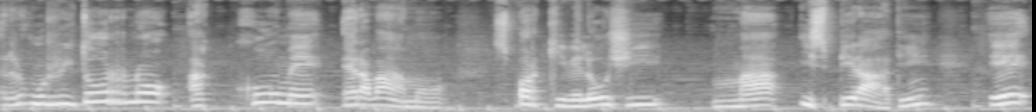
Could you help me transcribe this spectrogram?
un ritorno a come eravamo sporchi veloci ma ispirati. E,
